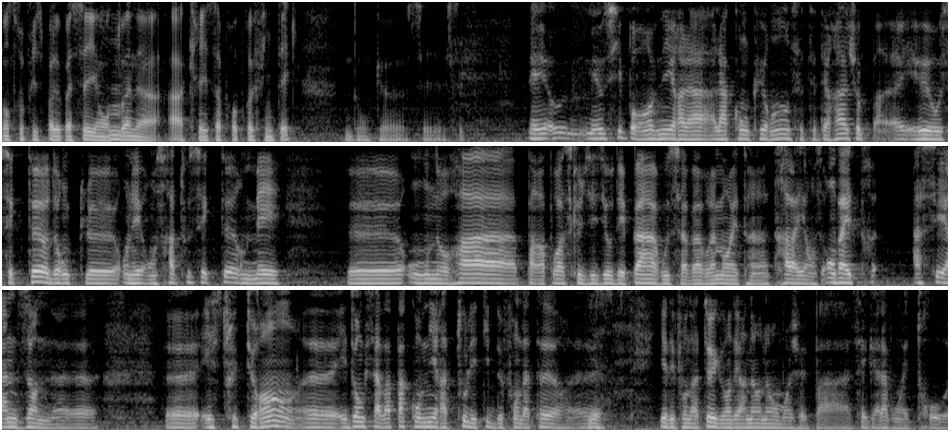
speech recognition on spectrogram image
d'entreprise par le passé. Et Antoine a, a créé sa propre fintech. Donc, c'est. Mais, euh, mais aussi pour en revenir à la, à la concurrence, etc., je- et au secteur, donc le- on, est, on sera tout secteur, mais euh, on aura, par rapport à ce que je disais au départ, où ça va vraiment être un travail, en, on va être assez hands-on euh, euh, et structurant, et donc ça ne va pas convenir à tous les types de fondateurs. Yes. Il y a des fondateurs qui vont dire non, non, moi je vais pas, ces gars-là vont être trop,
